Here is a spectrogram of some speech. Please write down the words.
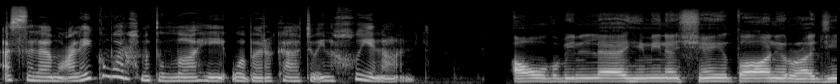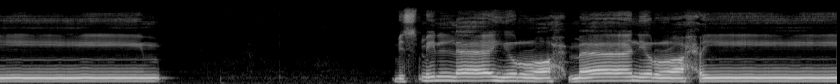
Assalamu alaykum wa rahmatullahi wa barakatuh in goeienaand. أعوذ بالله من الشيطان الرجيم بسم الله الرحمن الرحيم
